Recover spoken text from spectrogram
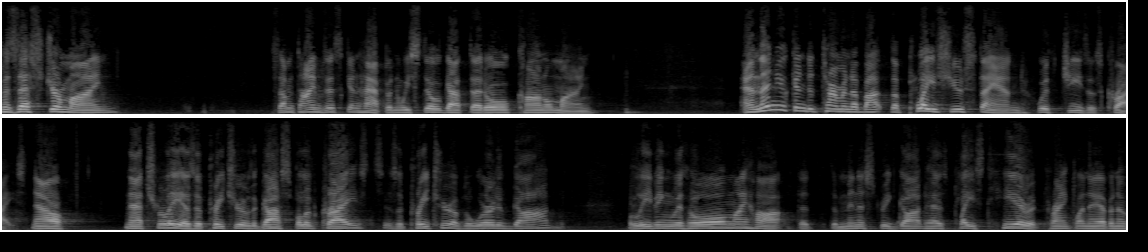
possessed your mind. Sometimes this can happen. We still got that old carnal mind. And then you can determine about the place you stand with Jesus Christ. Now, naturally, as a preacher of the gospel of Christ, as a preacher of the Word of God, believing with all my heart that the ministry God has placed here at Franklin Avenue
